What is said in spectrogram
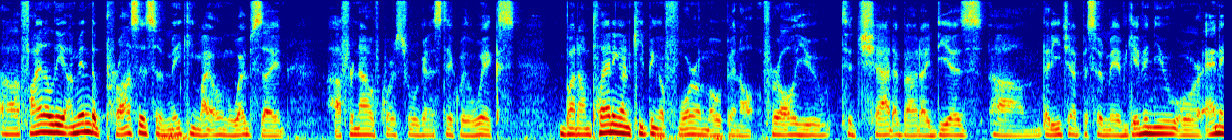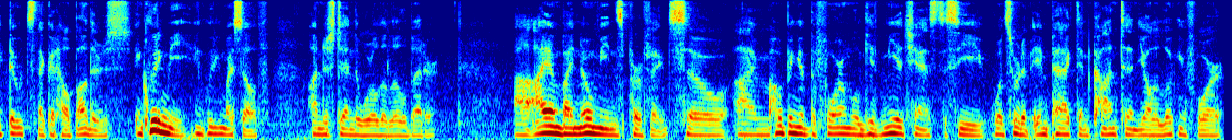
Uh, finally, I'm in the process of making my own website. Uh, for now, of course, we're going to stick with Wix, but I'm planning on keeping a forum open for all you to chat about ideas um, that each episode may have given you or anecdotes that could help others, including me, including myself, understand the world a little better. Uh, I am by no means perfect, so I'm hoping that the forum will give me a chance to see what sort of impact and content y'all are looking for,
